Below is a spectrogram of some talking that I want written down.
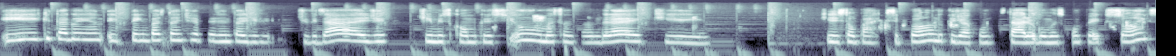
e que tá ganhando e tem bastante atividade, times como Criciúma, Santo André, que, que estão participando, que já conquistaram algumas competições.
